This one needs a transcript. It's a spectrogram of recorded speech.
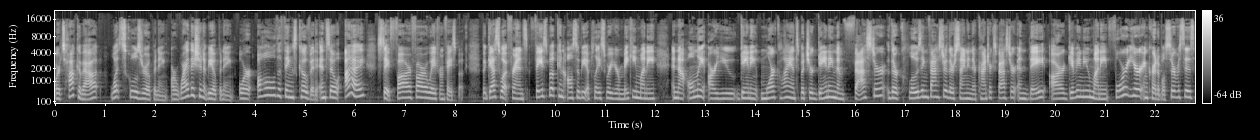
or talk about what schools are opening or why they shouldn't be opening or all the things COVID. And so I stay far, far away from Facebook. But guess what, friends? Facebook can also be a place where you're making money. And not only are you gaining more clients, but you're gaining them faster. They're closing faster, they're signing their contracts faster, and they are giving you money for your incredible services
